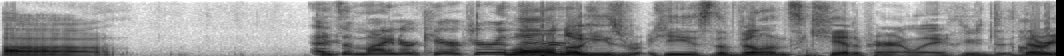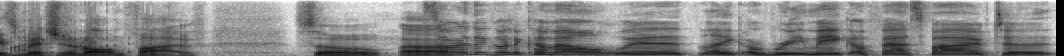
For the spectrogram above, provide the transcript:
uh As a minor character in well there. no he's he's the villain's kid apparently he d- never gets mentioned at all in 5 so uh so are they going to come out with like a remake of Fast Five to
